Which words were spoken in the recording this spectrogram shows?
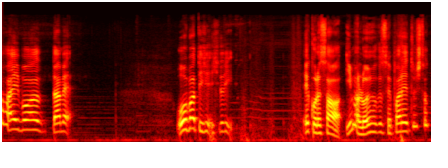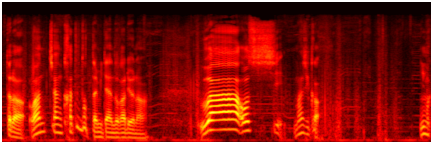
あ、ファイボー、ダメ。オーバーって左。え、これさ、今、ロイフグセパレートしとったら、ワンチャン勝てとったみたいなとこあるよな。うわー、惜しい。マジか。今、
